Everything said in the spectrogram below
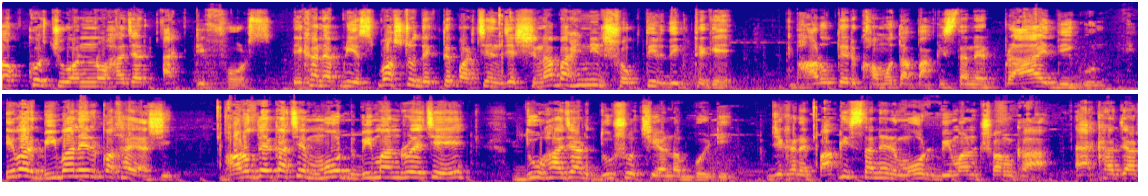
লক্ষ চুয়ান্ন হাজার অ্যাক্টিভ ফোর্স এখানে আপনি স্পষ্ট দেখতে পাচ্ছেন যে সেনাবাহিনীর শক্তির দিক থেকে ভারতের ক্ষমতা পাকিস্তানের প্রায় দ্বিগুণ। এবার বিমানের কথায় আসি। ভারতের কাছে মোট বিমান রয়েছে দু হাজার দুশো ছিয়ানব্বইটি, যেখানে পাকিস্তানের মোট বিমান সংখ্যা এক হাজার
